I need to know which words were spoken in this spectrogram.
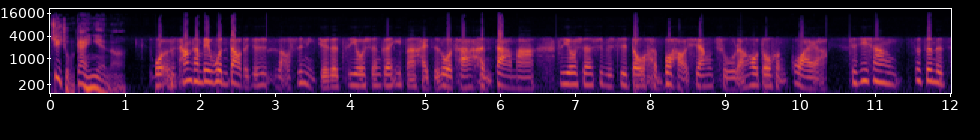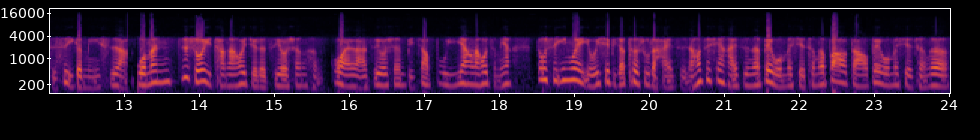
这种概念呢？我常常被问到的就是，老师，你觉得自优生跟一般孩子落差很大吗？自优生是不是都很不好相处，然后都很怪啊？实际上，这真的只是一个迷思啊。我们之所以常常会觉得自优生很怪啦，自优生比较不一样啦，或怎么样，都是因为有一些比较特殊的孩子，然后这些孩子呢，被我们写成了报道，被我们写成了。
